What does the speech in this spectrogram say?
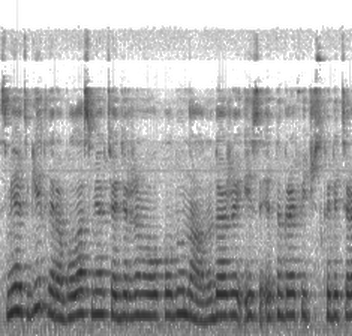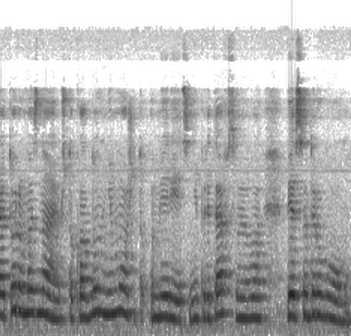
Смерть Гитлера была смертью одержимого колдуна, но даже из этнографической литературы мы знаем, что колдун не может умереть, не предав своего беса другому.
